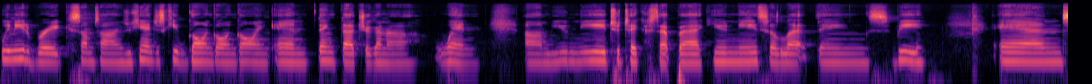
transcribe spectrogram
we need a break sometimes. You can't just keep going going going and think that you're gonna win. Um, you need to take a step back. You need to let things be. And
